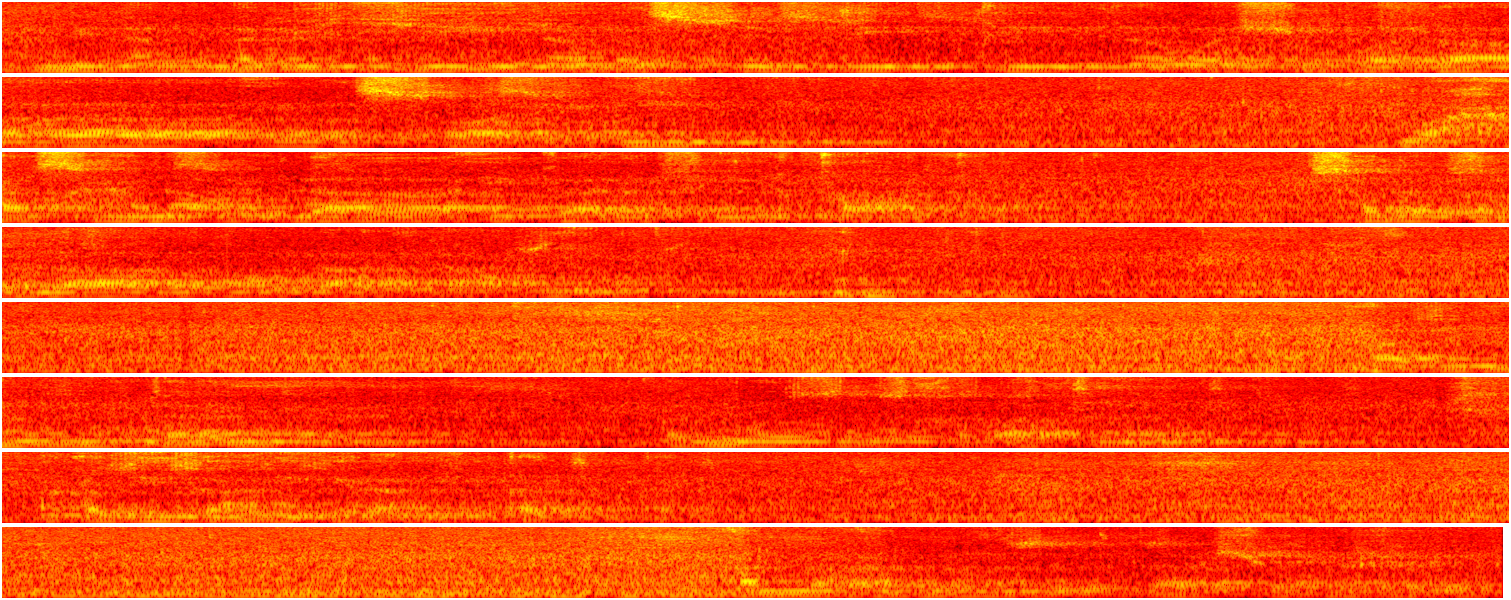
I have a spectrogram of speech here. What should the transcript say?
من النبيين والصديقين والشهداء والصالحين. وحسن أولئك رفيقا. صدق الله مولانا العظيم. حاضرین محترم اور معزز خواتین عزیزان گرامی قدر جی۔ اللہ رب العزت کا شکر ہے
